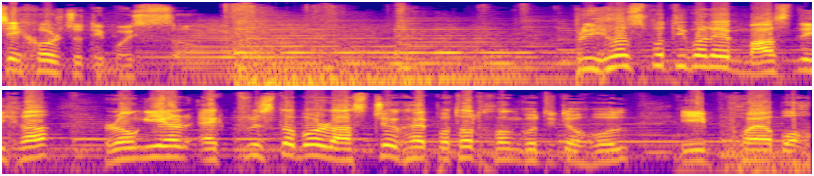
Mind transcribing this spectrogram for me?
শেখৰ জ্যোতি বৈশ্য। বৃহস্পতিবাৰে মাজনিশা ৰঙিয়াৰ একত্ৰিশ নম্বৰ ৰাষ্ট্ৰীয় ঘাইপথত সংঘটিত হ'ল এই ভয়াৱহ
